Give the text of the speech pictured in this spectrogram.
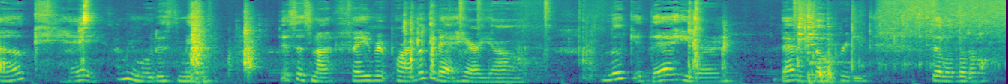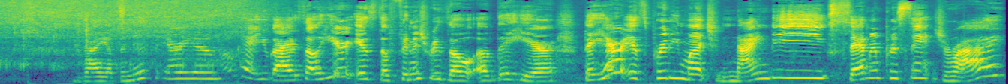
Okay. Let me move this mirror. This is my favorite part. Look at that hair, y'all. Look at that hair. That is so pretty. Still a little dry up in this area. Okay you guys so here is the finished result of the hair. The hair is pretty much 97 percent dry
